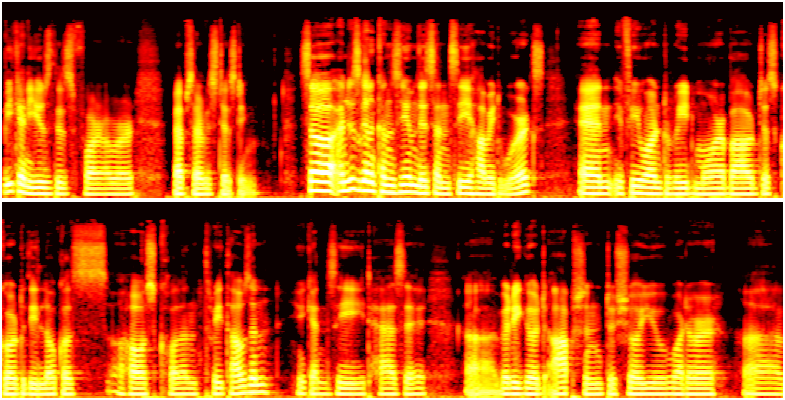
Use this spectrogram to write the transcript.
We can use this for our web service testing. So i'm just going to consume this and see how it works. And if you want to read more about just go to the localhost colon 3000 you can see it has a uh, very good option to show you whatever uh,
